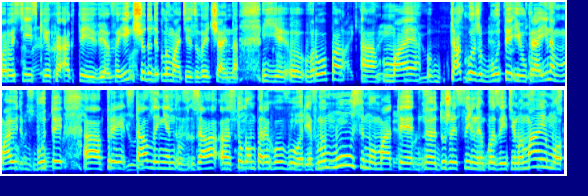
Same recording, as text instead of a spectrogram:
російських активів і щодо дипломатії, звичайно, Європа а, має також бути, і Україна мають бути представлені за столом переговорів. Ми мусимо мати е, дуже сильну позицію. Ми маємо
